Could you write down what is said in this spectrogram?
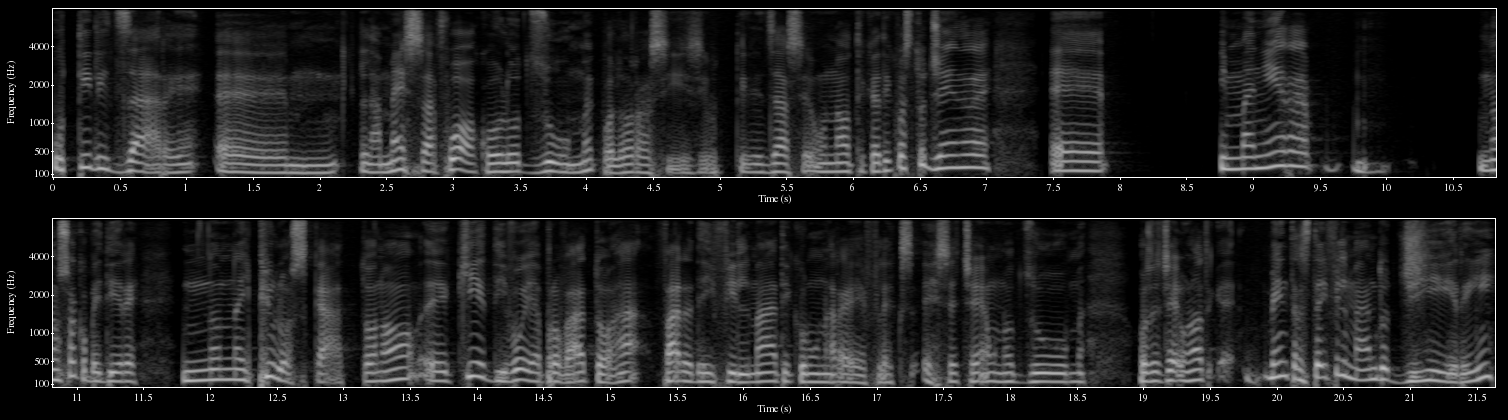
utilizzare ehm, la messa a fuoco o lo zoom, qualora si, si utilizzasse un'ottica di questo genere, eh, in maniera non so come dire, non hai più lo scatto, no? Eh, chi di voi ha provato a fare dei filmati con una reflex e se c'è uno zoom o se c'è un'ottica, mentre stai filmando giri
